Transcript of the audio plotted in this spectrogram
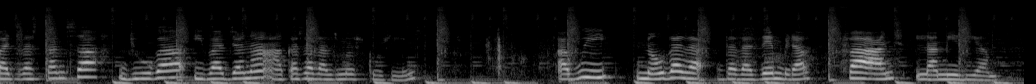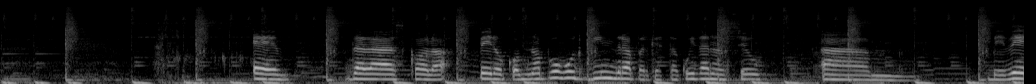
vaig descansar, jugar i vaig anar a casa dels meus cosins. Avui, 9 de, de, de desembre, fa anys la Míriam eh, de l'escola, però com no ha pogut vindre perquè està cuidant el seu eh, bebè,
